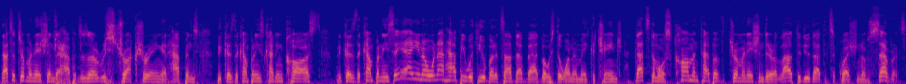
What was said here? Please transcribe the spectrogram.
That's a termination that happens as a restructuring. It happens because the company's cutting costs, because the company say, yeah, you know, we're not happy with you, but it's not that bad, but we still want to make a change. That's the most common type of termination. They're allowed to do that. It's a question of severance.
